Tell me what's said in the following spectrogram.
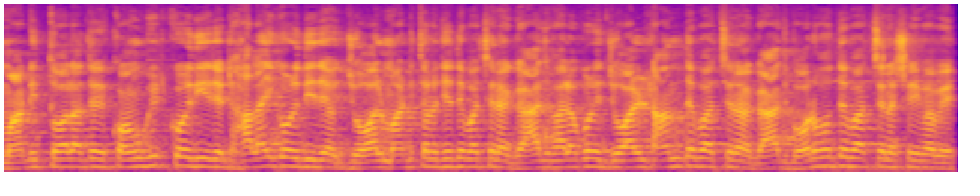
মাটির তলাতে কংক্রিট করে দিয়েছে, ঢালাই করে দিয়েছে, জল মাটির তলা যেতে পারছে না, গাছ ভালো করে জল টানতে পারছে না, গাছ বড় হতে পারছে না সেইভাবে,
